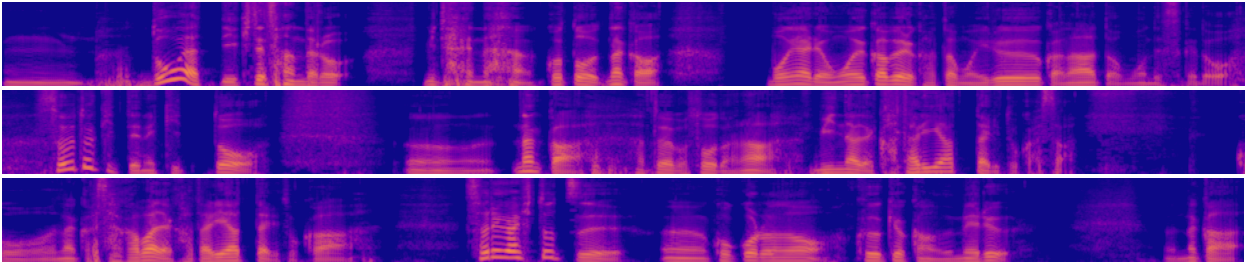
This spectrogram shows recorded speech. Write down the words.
うん、どうやって生きてたんだろうみたいなことを、なんか、ぼんやり思い浮かべる方もいるかなと思うんですけど、そういう時ってね、きっと、うん、なんか、例えばそうだな、みんなで語り合ったりとかさ、こう、なんか酒場で語り合ったりとか、それが一つ、うん、心の空虚感を埋める、なんか、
